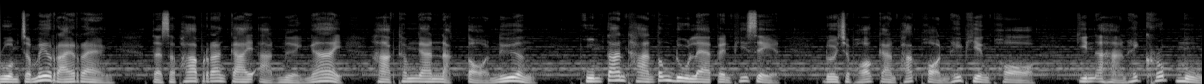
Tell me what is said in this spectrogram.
รวมจะไม่ร้ายแรง แต่สภาพร่างกายอาจเหนื่อยง่าย หากทำงานหนักต่อเนื่อง ภูมิต้านทานต้องดูแลเป็นพิเศษ โดยเฉพาะการพักผ่อนให้เพียงพอ กินอาหารให้ครบหมู่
